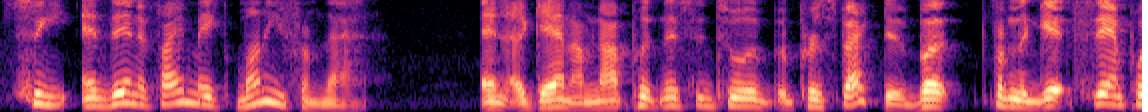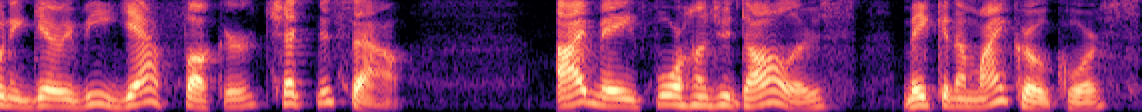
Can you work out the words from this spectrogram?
See, and then if I make money from that, and again, I'm not putting this into a perspective, but from the standpoint of Gary Vee, yeah, fucker, check this out. I made four hundred dollars making a micro course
